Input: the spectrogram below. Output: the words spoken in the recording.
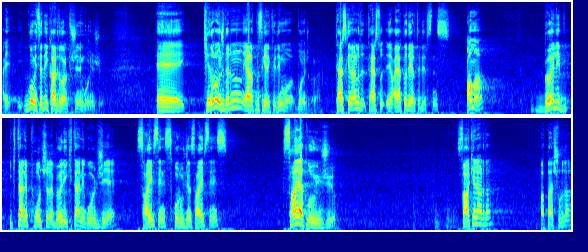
Yani Gomis ya da Icardi olarak düşünelim bu oyuncuyu. Ee, kenar oyuncuların yaratması gerekiyor değil mi bu, bu oyunculara? Ters kenarlı, ters e, ayakla da yaratabilirsiniz. Ama böyle iki tane poacher'a, böyle iki tane golcüye sahipseniz, skor gücüne sahipseniz sağ ayaklı oyuncuyu sağ kenarda hatta şurada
